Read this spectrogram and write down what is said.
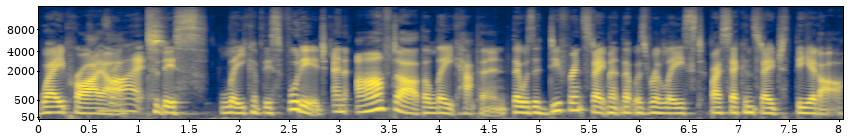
way prior Right. to this leak of this footage. And after the leak happened, there was a different statement that was released by Second Stage Theatre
